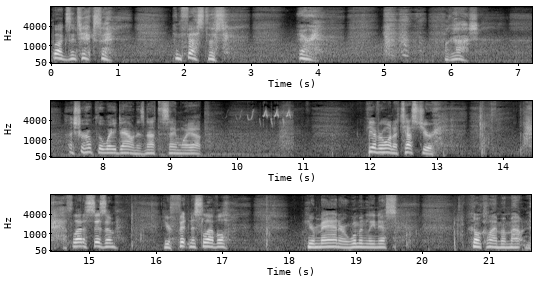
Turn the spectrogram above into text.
bugs and ticks that infest this area. Oh gosh, I sure hope the way down is not the same way up. If you ever want to test your athleticism, your fitness level, your man or womanliness, go climb a mountain.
